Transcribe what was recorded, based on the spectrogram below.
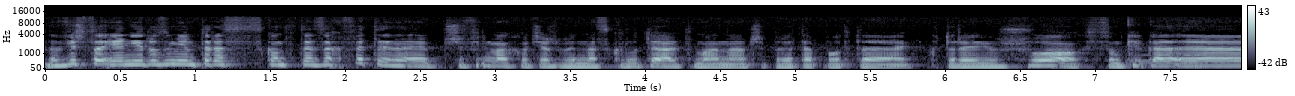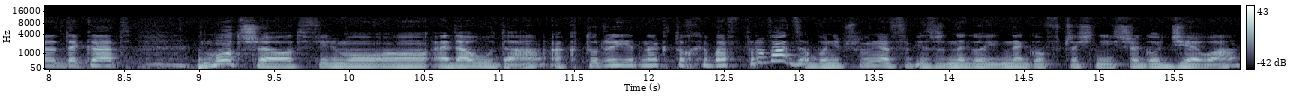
No wiesz co, ja nie rozumiem teraz skąd te zachwyty e, przy filmach chociażby na skróty Altmana czy Preta Porte, które już o, są kilka e, dekad młodsze od filmu o Eda Wooda, a który jednak to chyba wprowadza, bo nie przypominam sobie żadnego innego wcześniejszego dzieła,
